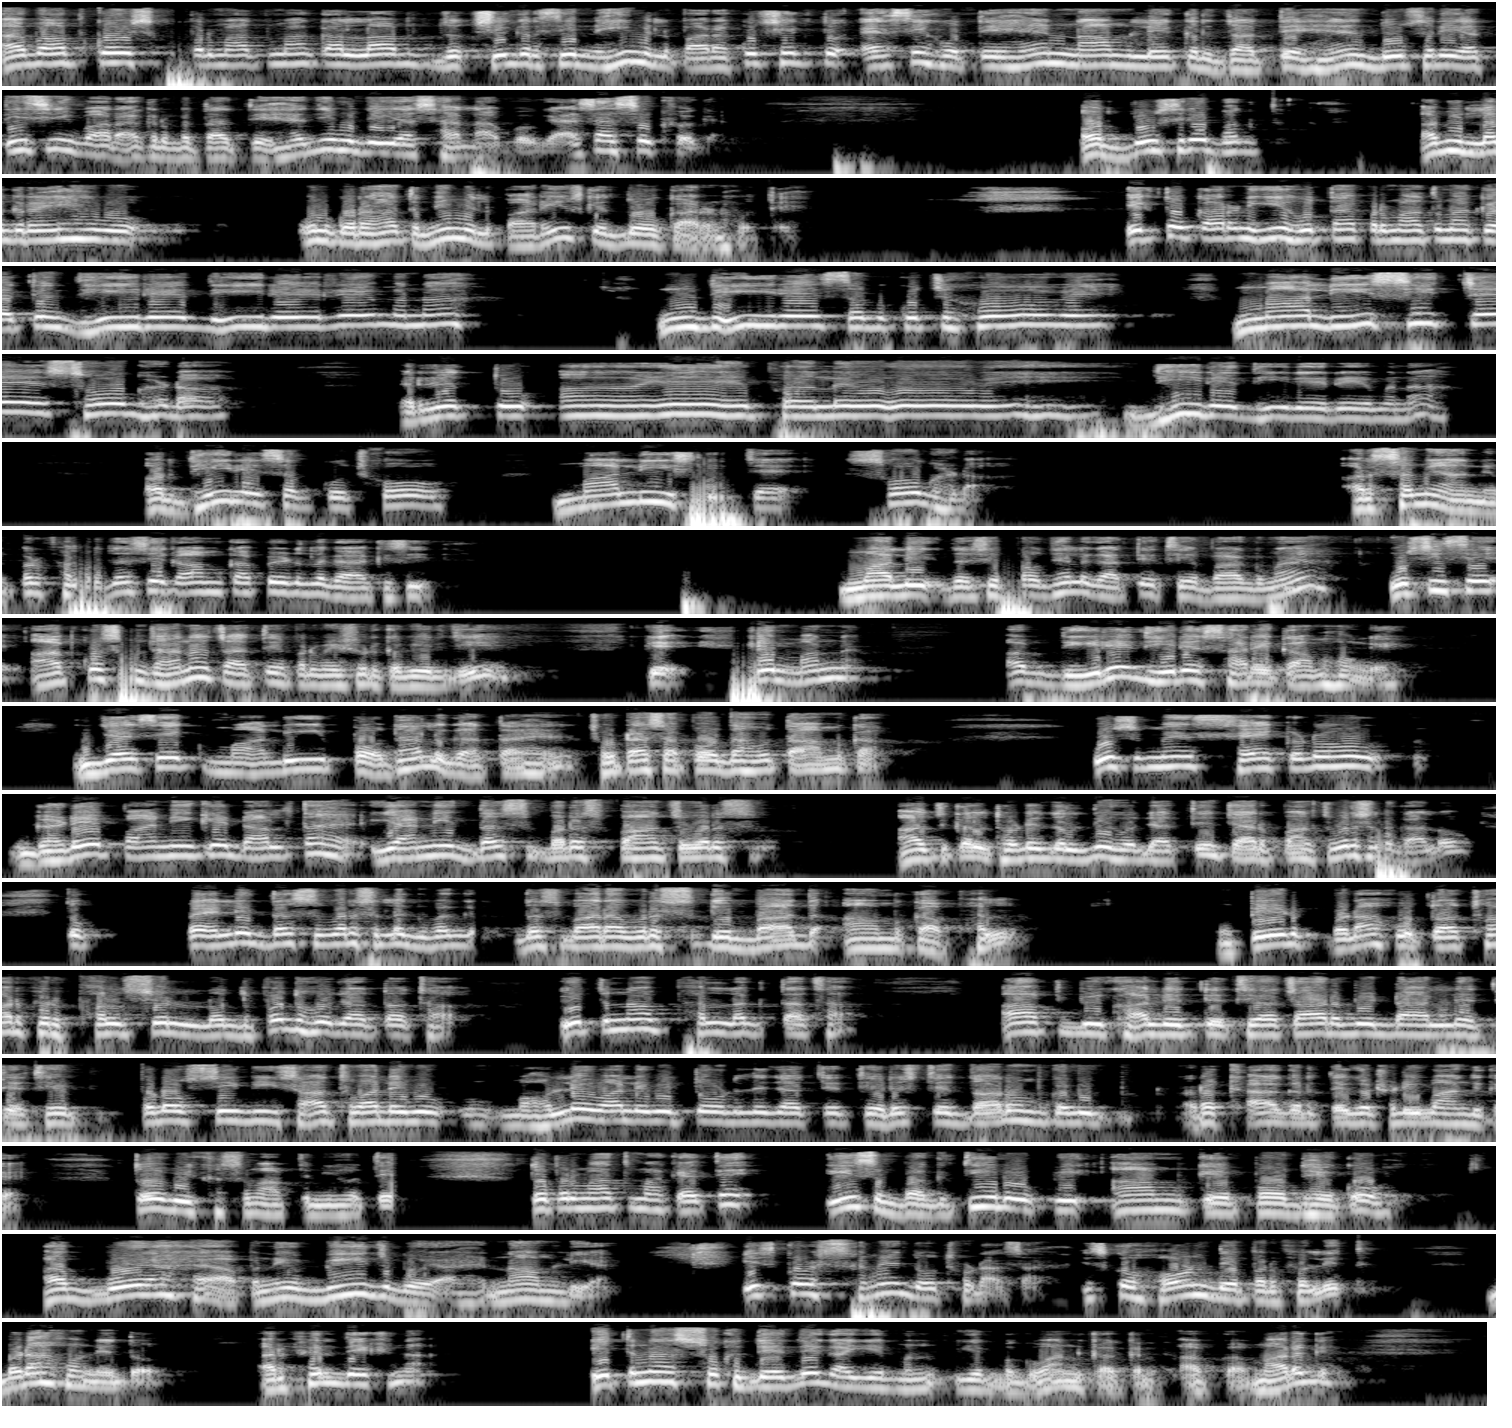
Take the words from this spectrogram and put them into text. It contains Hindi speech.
अब आपको इस परमात्मा का लाभ शीघ्र से नहीं मिल पा रहा, कुछ एक तो ऐसे होते हैं, नाम लेकर जाते हैं, दूसरे या तीसरी बार आकर बताते हैं, जी, मुझे ऐसा लाभ हो गया, ऐसा सुख हो गया। और दूसरे भक्त अभी लग रहे हैं, वो, उनको राहत नहीं मिल पा रही, उसके दो कारण होते हैं। एक तो कारण ये होता है, परमात्मा कहते हैं, धीरे धीरे रे मना धीरे सब कुछ होवे माली सींचे सो घड़ा, ऋतु आए फल होवे। धीरे धीरे रे मना, और धीरे सब कुछ हो माली सींचे सो घड़ा। और समय आने पर फल जैसे एक आम का पेड़ लगाया किसी, माली, जैसे पौधे लगाते थे बाग में, उसी से आपको समझाना चाहते हैं परमेश्वर कबीर जी कि हे मन, अब धीरे धीरे सारे काम होंगे। जैसे एक माली पौधा लगाता है छोटा सा पौधा होता आम का, उसमें सैकड़ों घड़े पानी के डालता है, यानी दस बरस, पाँच वर्ष, आजकल थोड़े जल्दी हो जाते हैं, चार पाँच वर्ष लगा लो तो पहले दस वर्ष लगभग, दस बारह वर्ष के बाद आम का फल, पेड़ बड़ा होता था और फिर फल से लदपद हो जाता था। इतना फल लगता था। आप भी खा लेते थे, अचार भी डाल लेते थे, पड़ोसी भी, साथ वाले भी, मोहल्ले वाले भी तोड़ ले जाते थे, रिश्तेदारों में कभी रखा करते, गठड़ी बाँध के तो भी समाप्त नहीं होते। तो परमात्मा कहते, इस भक्ति रूपी आम के पौधे को अब बोया है आपने, बीज बोया है, नाम लिया इसको समय दो थोड़ा सा, इसको होन दे प्रफुल्लित बड़ा होने दो, और फिर देखना इतना सुख दे देगा ये मन ये भगवान का कर, आपका मार्ग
